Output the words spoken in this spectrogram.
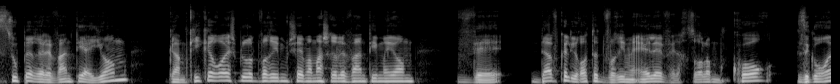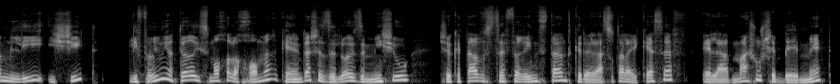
סופר רלוונטי היום גם קיקרו יש בו דברים שהם ממש רלוונטיים היום ודווקא לראות את הדברים האלה ולחזור למקור זה גורם לי אישית לפעמים יותר לסמוך על החומר כי אני יודע שזה לא איזה מישהו שכתב ספר אינסטנט כדי לעשות עליי כסף אלא משהו שבאמת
